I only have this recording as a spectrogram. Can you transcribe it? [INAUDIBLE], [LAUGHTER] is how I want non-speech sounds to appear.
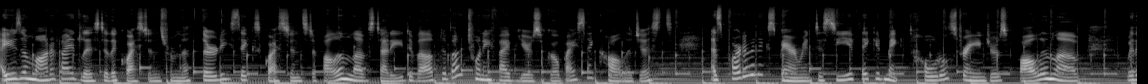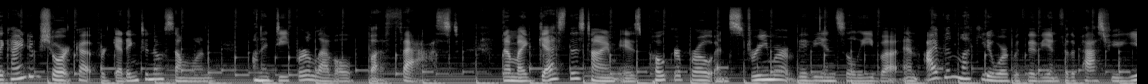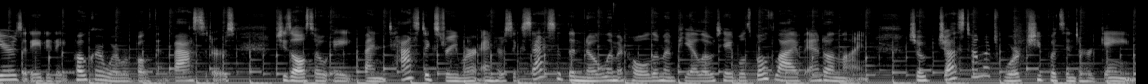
I use a modified list of the questions from the 36 Questions to Fall in Love study developed about 25 years ago by psychologists as part of an experiment to see if they could make total strangers fall in love with a kind of shortcut for getting to know someone on a deeper level, but fast. Now, my guest this time is poker pro and streamer Vivian Saliba, and I've been lucky to work with Vivian for the past few years at 888 Poker, where we're both ambassadors. She's also a fantastic streamer, and her success at the No Limit Hold'em and PLO tables, both live and online, show just how much work she puts into her game.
